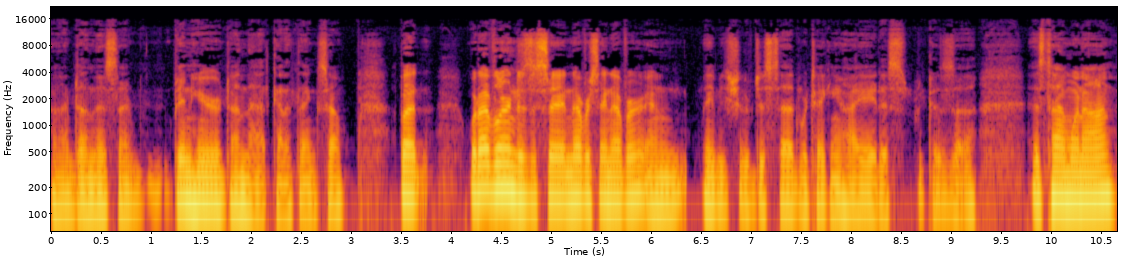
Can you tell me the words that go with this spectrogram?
I've done this, I've been here, done that kind of thing. So, but what I've learned is to say never say never, and maybe should have just said we're taking a hiatus because uh, as time went on,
